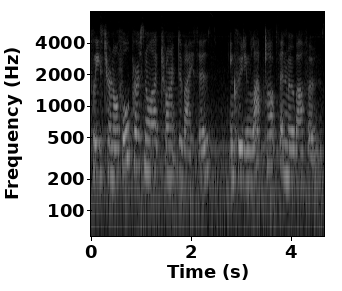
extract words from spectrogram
Please turn off all personal electronic devices, including laptops and mobile phones.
